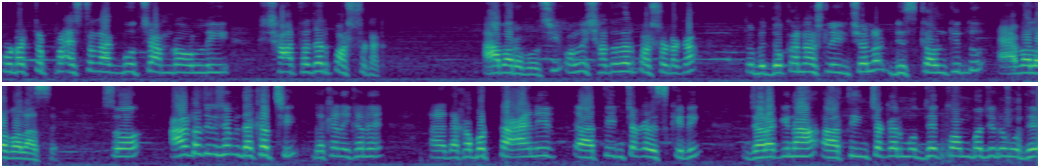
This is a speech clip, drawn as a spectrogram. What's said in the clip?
প্রোডাক্টটার প্রাইসটা রাখব হচ্ছে আমরা অনলি সাত হাজার পাঁচশো টাকা। আবারও বলছি অনলি সাত হাজার পাঁচশো টাকা। তবে দোকানে আসলে ইনশাল্লাহ ডিসকাউন্ট কিন্তু অ্যাভেলেবল আছে। সো আরেকটা জিনিস আমি দেখাচ্ছি। দেখেন এখানে দেখাবো টায়ানির তিন চাকার স্কেটিং যারা কিনা তিন চাকার মধ্যে, কম বাজেটের মধ্যে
